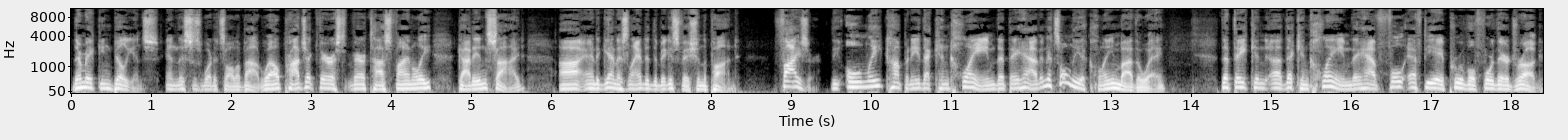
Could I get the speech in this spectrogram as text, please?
They're making billions, and this is what it's all about. Well, Project Veritas finally got inside, uh, and again has landed the biggest fish in the pond. Pfizer, the only company that can claim that they have, and it's only a claim, by the way, that they can uh, that can claim they have full FDA approval for their drug,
